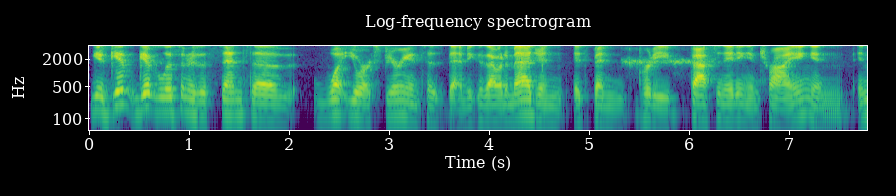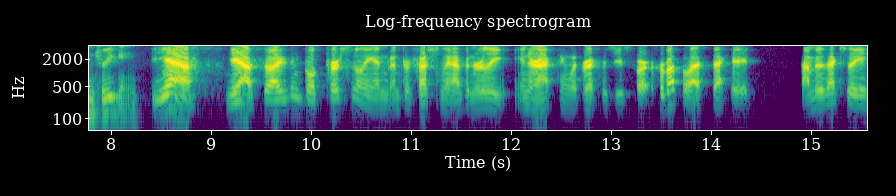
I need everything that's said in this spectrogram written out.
you know, give give listeners a sense of what your experience has been, because I would imagine it's been pretty fascinating and trying and intriguing. Yeah, yeah. So I think both personally and, and professionally, I've been really interacting with refugees for for about the last decade. Um, it was actually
